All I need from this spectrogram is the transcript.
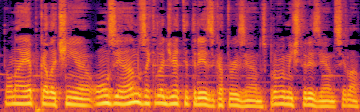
Então na época ela tinha 11 anos, aqui ela devia ter 13, 14 anos, provavelmente 13 anos, sei lá.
